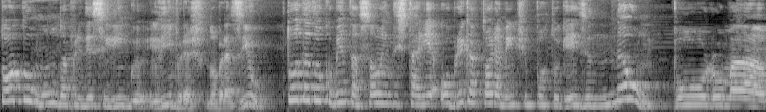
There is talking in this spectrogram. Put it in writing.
todo mundo aprendesse língua, Libras no Brasil, toda a documentação ainda estaria obrigatoriamente em português e não por uma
